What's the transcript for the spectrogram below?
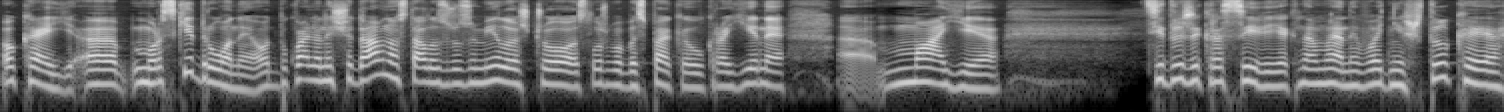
Окей, е, морські дрони. От буквально нещодавно стало зрозуміло, що Служба безпеки України е, має. Ці дуже красиві, як на мене, водні штуки,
